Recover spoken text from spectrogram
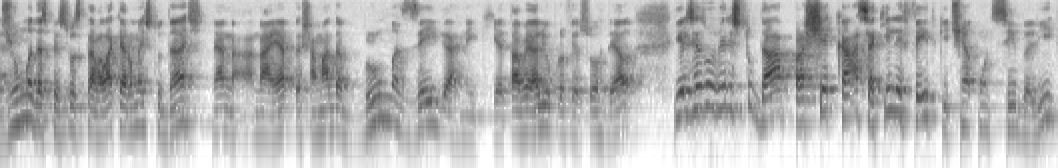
de uma das pessoas que estava lá, que era uma estudante né, na, na, época, chamada Bluma Zeigarnik, estava ali o professor dela, e eles resolveram estudar para checar se aquele efeito que tinha acontecido ali,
